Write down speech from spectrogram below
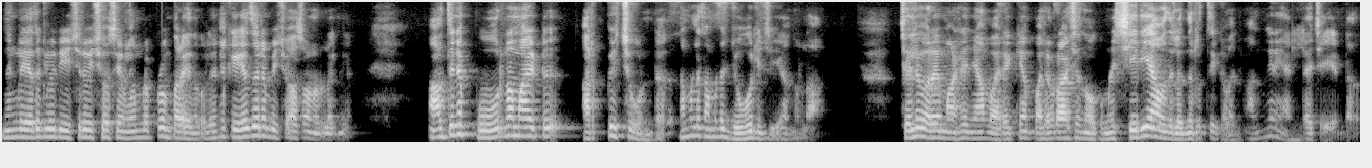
നിങ്ങൾ ഏതെങ്കിലും ഒരു ഈശ്വര വിശ്വാസിയാണ് നമ്മളെപ്പോഴും പറയുന്ന പോലെ നിങ്ങൾക്ക് ഏതുതരം വിശ്വാസമാണുള്ളെങ്കിൽ അതിനെ പൂർണമായിട്ട് അർപ്പിച്ചുകൊണ്ട് നമ്മൾ നമ്മുടെ ജോലി ചെയ്യുക എന്നുള്ളതാണ്. ചില പറയും മാഷെ ഞാൻ വരയ്ക്കാൻ പല പ്രാവശ്യം നോക്കുമ്പോൾ ശരിയാവുന്നില്ല നിർത്തി കളഞ്ഞു അങ്ങനെയല്ല ചെയ്യേണ്ടത്.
